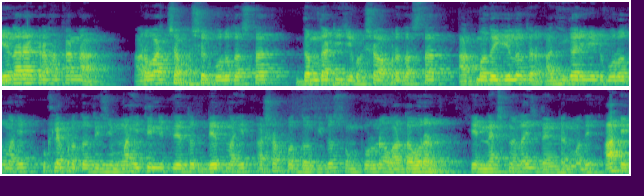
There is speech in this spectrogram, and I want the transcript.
येणाऱ्या ग्राहकांना अर्वाजच्या भाषेत बोलत असतात दमदाटीची भाषा वापरत असतात आतमध्ये गेलं तर अधिकारी नीट बोलत नाहीत कुठल्या पद्धतीची माहिती नीट देत देत नाहीत अशा पद्धतीचं संपूर्ण वातावरण हे नॅशनलाइज बँकांमध्ये आहे.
